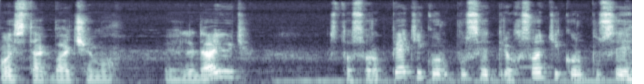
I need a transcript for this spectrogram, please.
ось так бачимо, виглядають. 145 корпуси, 300 корпуси.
